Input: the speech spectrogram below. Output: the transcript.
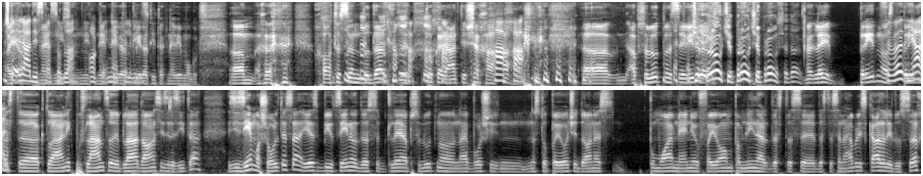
Veš a kaj, radijska so bila. Ni, Okej, ne, ne tega televizijska. gledati tako ne bi mogel. Um, hotel sem dodati eh, to, kar je Anti še ha. ha, ha. uh, absolutno se vidi. Čeprav, čeprav, čeprav se da. Lej, prednost Seveda, ja. prednost ja. aktualnih poslancev je bila danes izrazita. Z izjemo Šoltesa, jaz bi ocenil, da so tle absolutno najboljši nastopajoči danes. Po mojem mnenju, Fajon in Mlinar, da ste, se, da ste se najbolj izkazali od vseh.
